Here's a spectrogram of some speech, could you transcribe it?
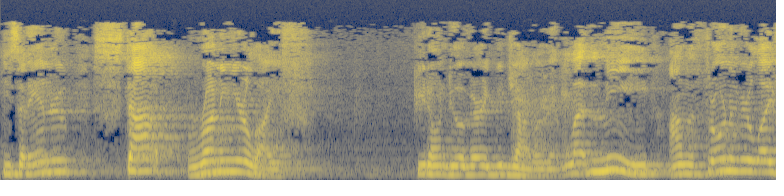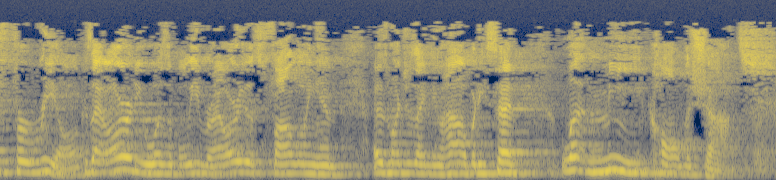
he said, Andrew, stop running your life. You don't do a very good job of it. Let me on the throne of your life for real. Because I already was a believer. I already was following him as much as I knew how. But he said, let me call the shots.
